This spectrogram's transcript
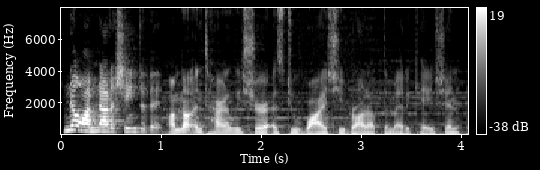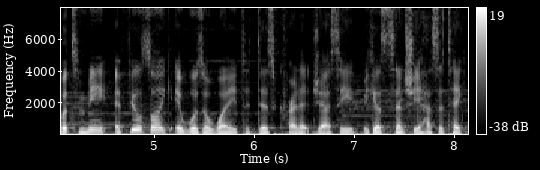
no, I'm not ashamed of it. I'm not entirely sure as to why she brought up the medication, but to me, it feels like it was a way to discredit Jessi because since she has to take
